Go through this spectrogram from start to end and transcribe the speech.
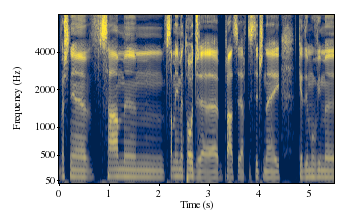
właśnie w, samym, w samej metodzie pracy artystycznej, kiedy mówimy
